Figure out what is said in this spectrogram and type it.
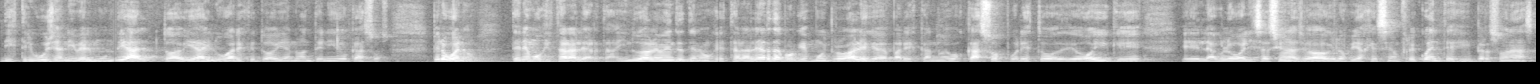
distribuye a nivel mundial, todavía hay lugares que todavía no han tenido casos, pero bueno, tenemos que estar alerta, indudablemente tenemos que estar alerta porque es muy probable que aparezcan nuevos casos por esto de hoy que eh, la globalización ha llevado a que los viajes sean frecuentes y personas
